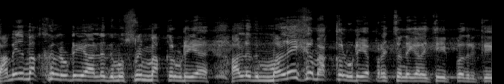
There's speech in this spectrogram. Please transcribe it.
தமிழ் மக்களுடைய அல்லது முஸ்லிம் மக்களுடைய அல்லது மலேக மக்களுடைய பிரச்சனைகளை தீர்ப்பதற்கு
